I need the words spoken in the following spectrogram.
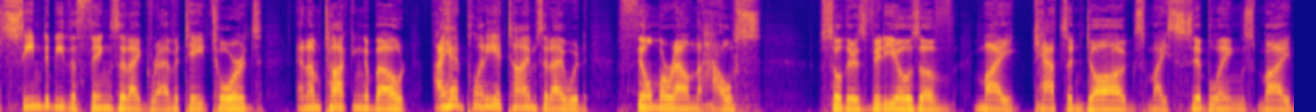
seem to be the things that I gravitate towards. And I'm talking about, I had plenty of times that I would film around the house. So there's videos of my cats and dogs, my siblings, my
